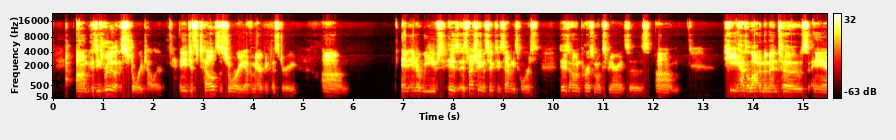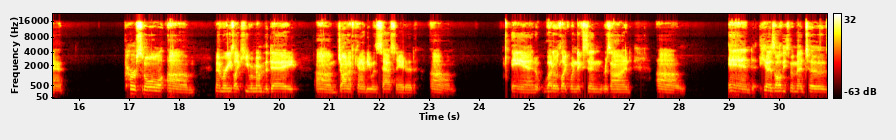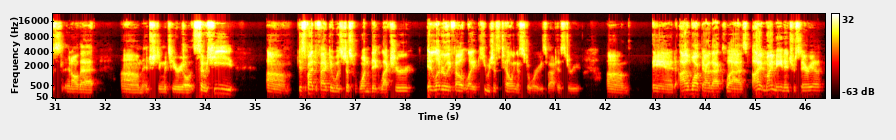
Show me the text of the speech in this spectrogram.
um, because he's really like a storyteller and he just tells the story of American history um, and interweaves his especially in the 60s 70s course his own personal experiences. Um, he has a lot of mementos and personal um, memories, like he remembered the day um, John F. Kennedy was assassinated, um, and what it was like when Nixon resigned. Um, and he has all these mementos and all that um, interesting material. So he, despite the fact it was just one big lecture, it literally felt like he was just telling us stories about history. Um, and I walked out of that class. I my main interest area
